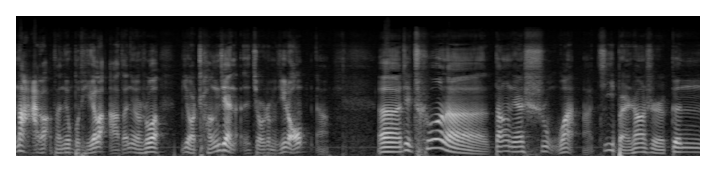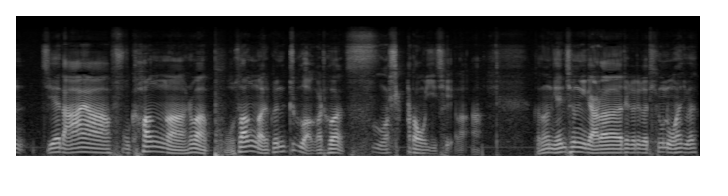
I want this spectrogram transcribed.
那个咱就不提了啊。咱就是说比较常见的，就是这么几种啊。呃，这车呢，当年十五万啊，基本上是跟捷达呀、富康啊，是吧？普桑啊，就跟这个车厮杀到一起了啊。可能年轻一点的这个这个听众还觉得。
